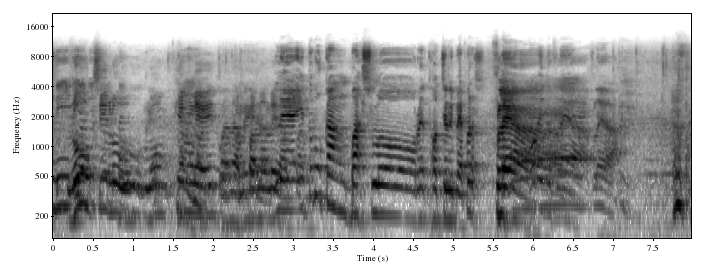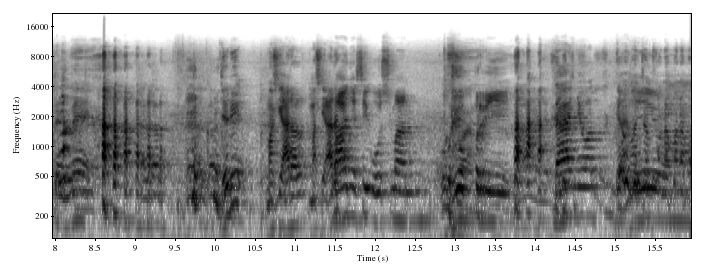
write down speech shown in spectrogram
di Lu sih situ. lu, lu yang Lea itu, Mana Lea? Lea. Le itu bukan Baslo Red Hot Chili Peppers. Flea. Oh itu Flea, Flea. Tele agak agak Jadi masih ada masih ada Banyak si Usman, Usman. Jupri, Danyot Gak macam Iya. nama-nama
